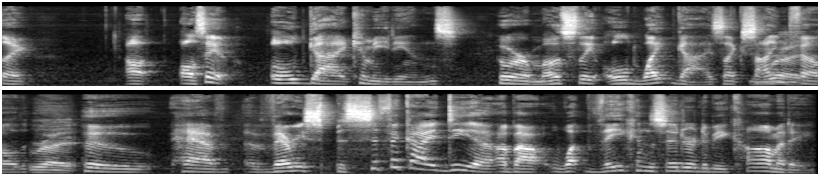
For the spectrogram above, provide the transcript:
like I'll I'll say it, old guy comedians who are mostly old white guys like Seinfeld right. who have a very specific idea about what they consider to be comedy.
